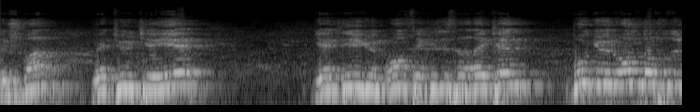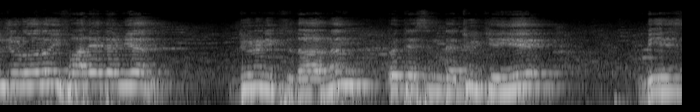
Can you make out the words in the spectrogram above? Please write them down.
düşman ve Türkiye'yi geldiği gün 18. sıradayken bugün 19.luğunu ifade edemeyen dünün iktidarının ötesinde Türkiye'yi biz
